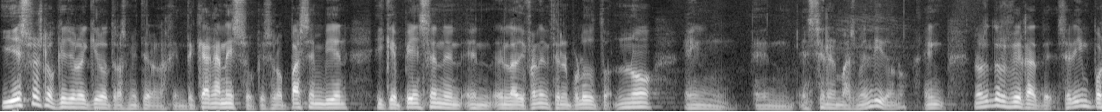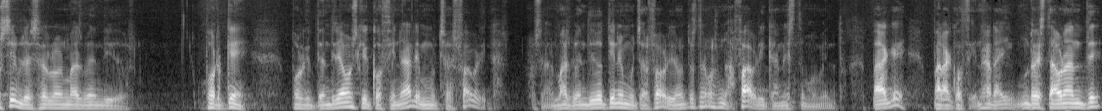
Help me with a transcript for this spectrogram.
Y eso es lo que yo le quiero transmitir a la gente, que hagan eso, que se lo pasen bien y que piensen en, en la diferencia en el producto, no en en, ser el más vendido. ¿no? Nosotros, fíjate, sería imposible ser los más vendidos. ¿Por qué? Porque tendríamos que cocinar en muchas fábricas. O sea, el más vendido tiene muchas fábricas. Nosotros tenemos una fábrica en este momento. ¿Para qué? Para cocinar ahí. Un restaurante,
